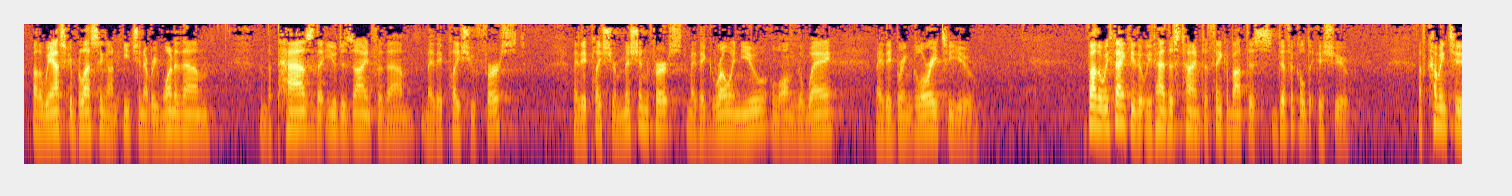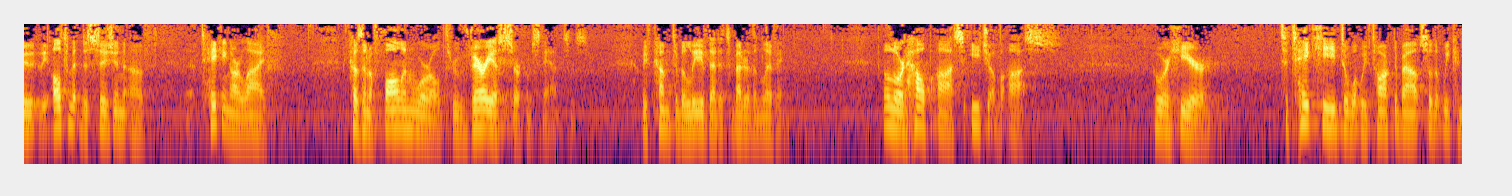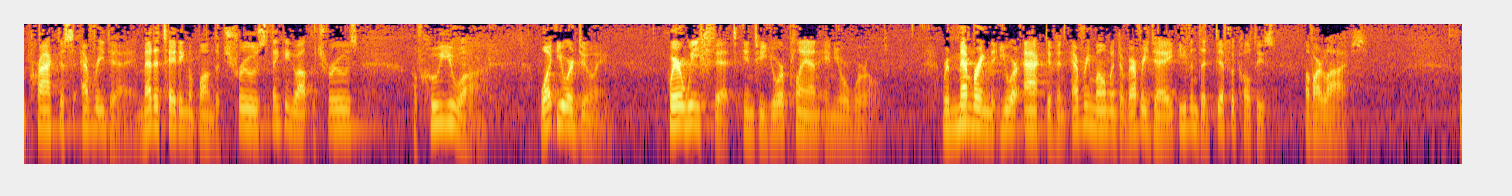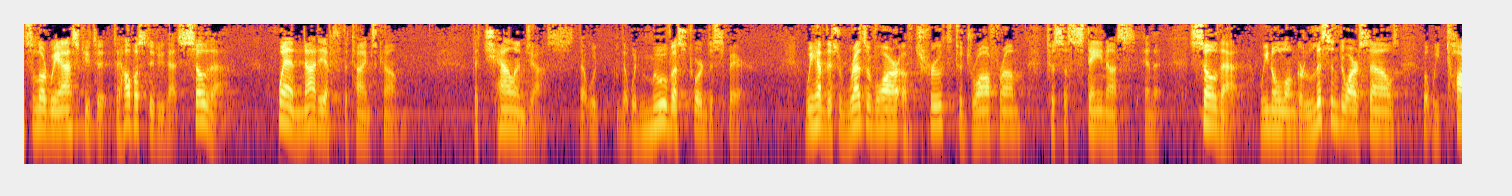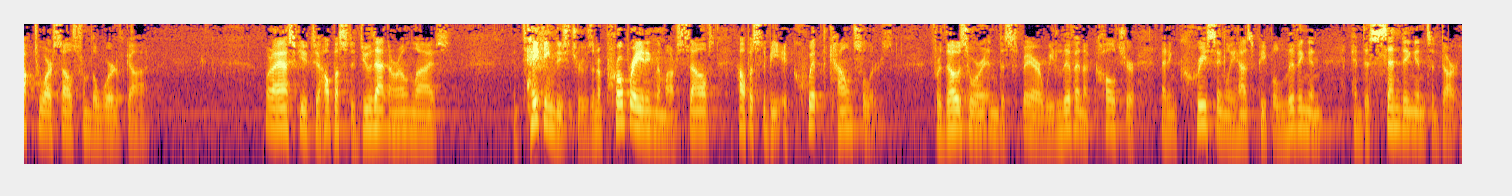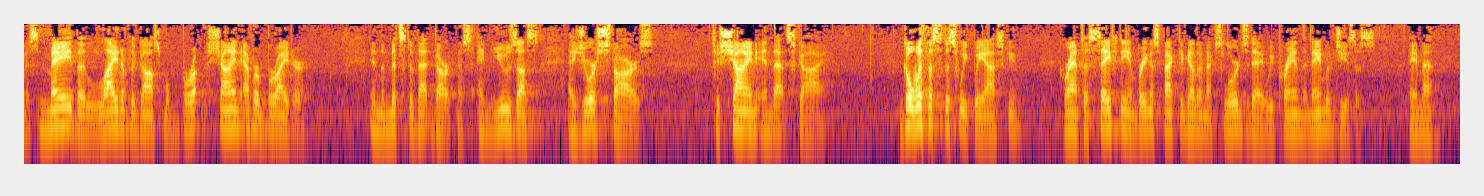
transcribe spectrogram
Father, we ask your blessing on each and every one of them and the paths that you designed for them. May they place you first. May they place your mission first. May they grow in you along the way. May they bring glory to you. Father, we thank you that we've had this time to think about this difficult issue of coming to the ultimate decision of taking our life because in a fallen world, through various circumstances, we've come to believe that it's better than living. Oh Lord, help us, each of us who are here, to take heed to what we've talked about so that we can practice every day, meditating upon the truths, thinking about the truths of who you are, what you are doing, where we fit into your plan in your world. Remembering that you are active in every moment of every day, even the difficulties of our lives. And so, Lord, we ask you to, to help us to do that so that when, not if, the times come that challenge us, that would, that would move us toward despair, we have this reservoir of truth to draw from to sustain us in it so that we no longer listen to ourselves, but we talk to ourselves from the Word of God. Lord, I ask you to help us to do that in our own lives and taking these truths and appropriating them ourselves. Help us to be equipped counselors for those who are in despair. We live in a culture that increasingly has people living in and descending into darkness. May the light of the gospel shine ever brighter in the midst of that darkness and use us as your stars to shine in that sky. Go with us this week, we ask you. Grant us safety and bring us back together next Lord's Day. We pray in the name of Jesus. Amen.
